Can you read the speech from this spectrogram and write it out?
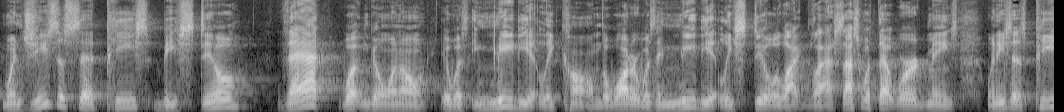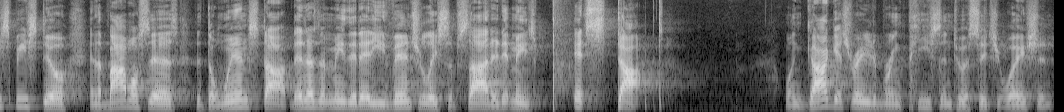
when Jesus said, Peace be still, that wasn't going on. It was immediately calm. The water was immediately still like glass. That's what that word means. When he says, Peace be still, and the Bible says that the wind stopped, that doesn't mean that it eventually subsided. It means it stopped. When God gets ready to bring peace into a situation,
